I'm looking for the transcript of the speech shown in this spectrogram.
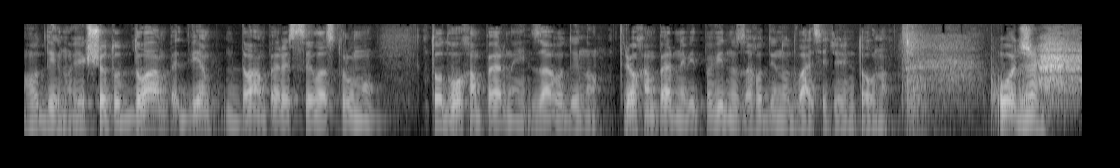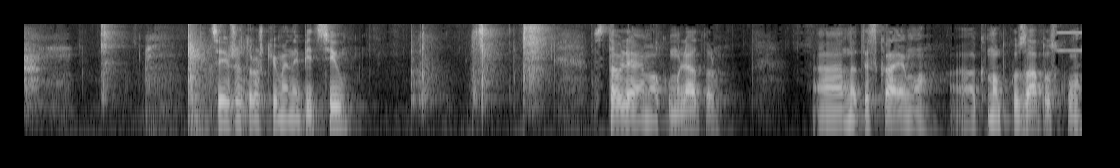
годину. Якщо тут 2, ампе- 2, 2 ампери сила струму, то 2 амперний за годину. 3 амперний, відповідно, за годину 20 орієнтовно. Отже, цей вже трошки в мене підсів. Вставляємо акумулятор. Е, Натискаємо е, кнопку запуску.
